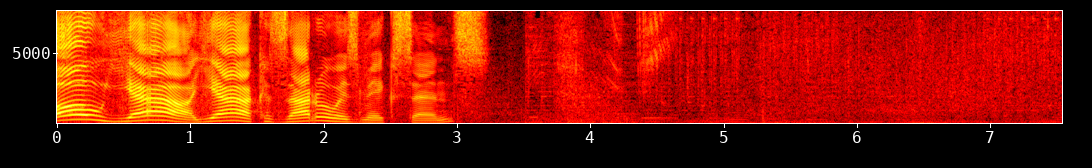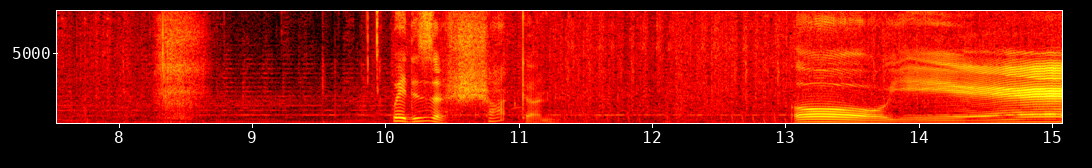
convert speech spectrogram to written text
Oh, yeah, yeah, because that always makes sense. Wait, this is a shotgun. Oh, yeah.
